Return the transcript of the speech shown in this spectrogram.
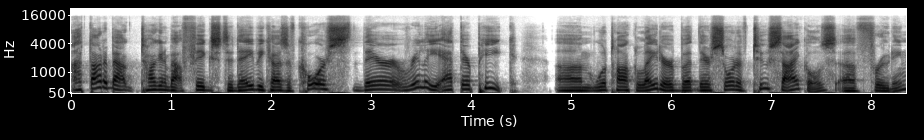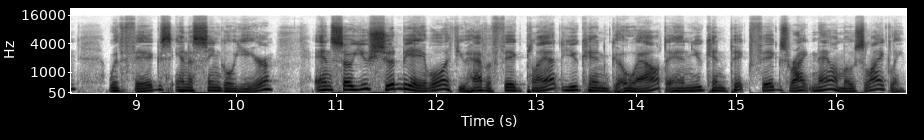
I thought about talking about figs today because, of course, they're really at their peak. Um, we'll talk later, but there's sort of two cycles of fruiting with figs in a single year. And so you should be able, if you have a fig plant, you can go out and you can pick figs right now, most likely,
